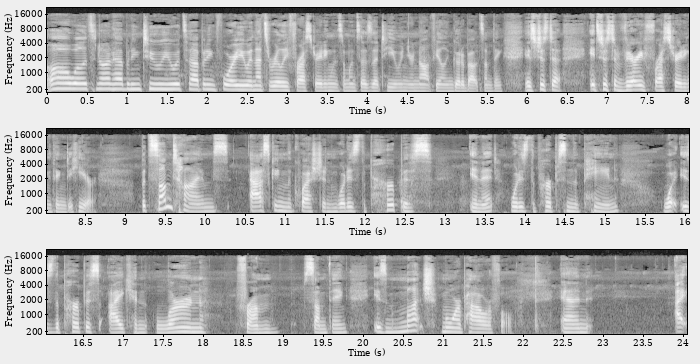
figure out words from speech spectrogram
oh, well, it's not happening to you, it's happening for you. And that's really frustrating when someone says that to you and you're not feeling good about something. It's just a, it's just a very frustrating thing to hear. But sometimes asking the question, what is the purpose in it? What is the purpose in the pain? What is the purpose I can learn from something is much more powerful. And I,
